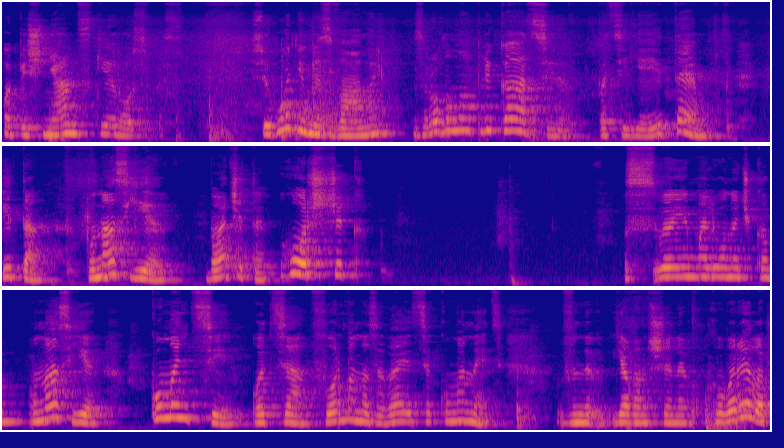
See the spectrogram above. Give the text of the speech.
опішнянський розпис. Сьогодні ми з вами зробимо аплікацію по цієї темі. І так, у нас є, бачите, горщик з своїм малюночком. У нас є куманці. Оця форма називається куманець. Я вам ще не говорила,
